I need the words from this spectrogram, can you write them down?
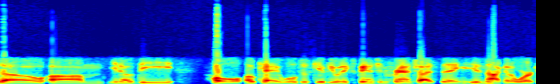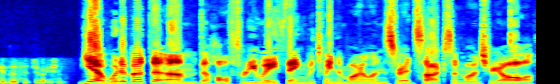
So, um, you know, the whole okay, we'll just give you an expansion franchise thing is not going to work in this situation. yeah. What about the um the whole three way thing between the Marlins, Red Sox, and Montreal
